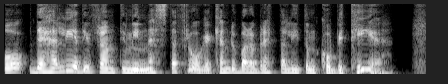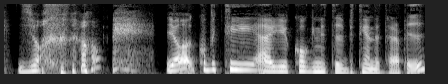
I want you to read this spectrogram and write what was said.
Och det här leder ju fram till min nästa fråga. Kan du bara berätta lite om KBT? Ja, ja KBT är ju kognitiv beteendeterapi.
